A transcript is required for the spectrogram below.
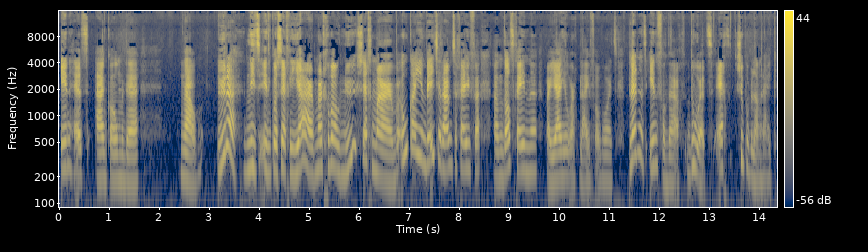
in het aankomende... Nou, uren. Niet, ik wil zeggen jaar, maar gewoon nu, zeg maar. Hoe kan je een beetje ruimte geven aan datgene waar jij heel erg blij van wordt? Plan het in vandaag. Doe het. Echt super belangrijk.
